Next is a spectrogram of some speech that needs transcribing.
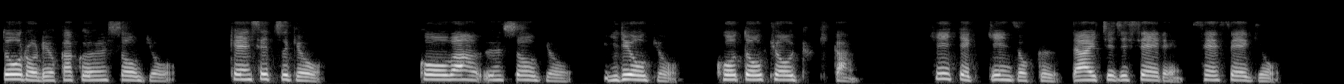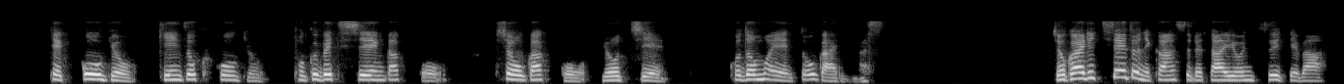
道路旅客運送業、建設業、港湾運送業、医療業、高等教育機関、非鉄金属第一次精錬生成業、鉄工業、金属工業、特別支援学校、小学校、幼稚園、子ども園等があります。除外率制度に関する対応については、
